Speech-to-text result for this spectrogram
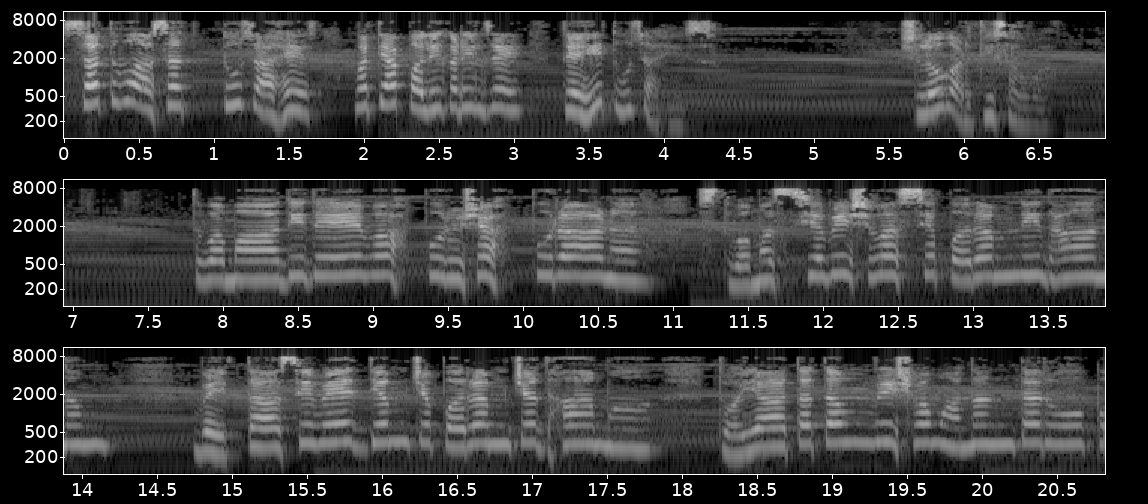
सत व असत तूच आहेस व त्या पलीकडील जे तेही तूच आहेस. श्लोक अडतीसावा. त्वमादिदेव पुरुष पुराण स्वमस्य विश्वस्य परम निधानम. वेत्तासि वेद्यम च परम च धाम त्वया ततम विश्वमनंत रूप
